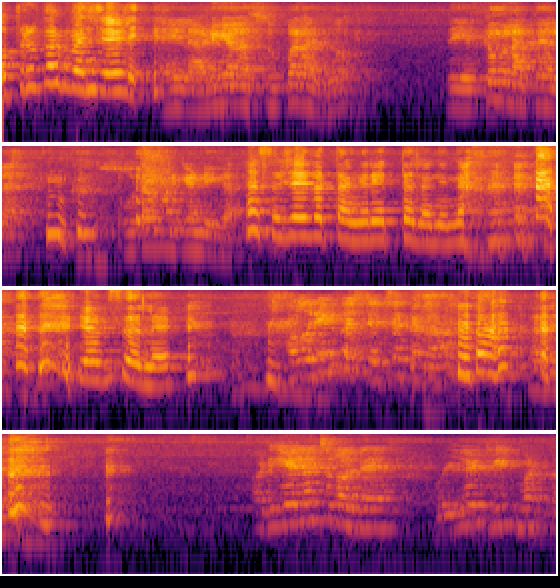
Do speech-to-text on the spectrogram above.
ಅಪರೂಪಕ್ಕೆ ಬಂದು ಹೇಳಿ. ಇಲ್ಲ ಅಡಿಗೆ ಎಲ್ಲ ಸೂಪರ್ ಆಜು ಎತ್ಕೊಂಬಲ್ ಆಗ್ತಾ ಇಲ್ಲ. ಊಟ ಮಾಡ್ಕೊಂಡು ಈಗ. ಸುಜಯ್ ದತ್ತ ಹಂಗಾರೆ ಎತ್ತಲ್ಲ ನಿನ್ನ? ಎಬ್ಸಲ್ಲೇ ಅಡಿಗೆ ಎಲ್ಲ ಚಲೋ ಇದೆ. ಒಳ್ಳೆ ಟ್ರೀಟ್ ಮಾಡ್ತಾ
